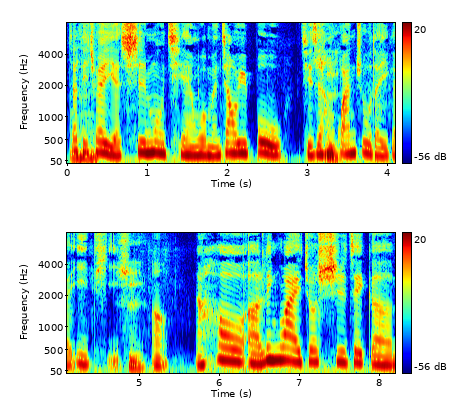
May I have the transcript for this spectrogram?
这的确也是目前我们教育部其实很是关注的一个议题。是嗯，然后呃，另外就是这个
